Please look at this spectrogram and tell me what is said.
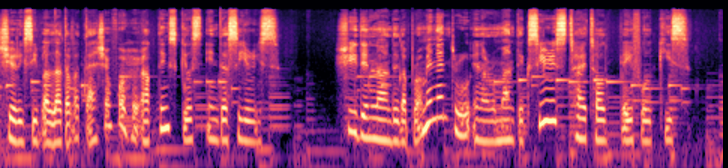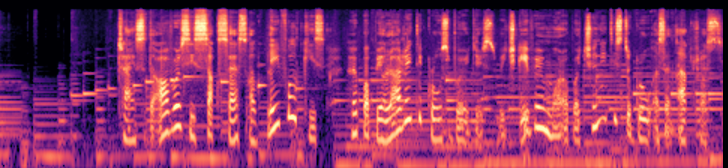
She received a lot of attention for her acting skills in the series. She then landed a prominent role in a romantic series titled Playful Kiss. Thanks to the overseas success of Playful Kiss, her popularity crossed borders, which gave her more opportunities to grow as an actress.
